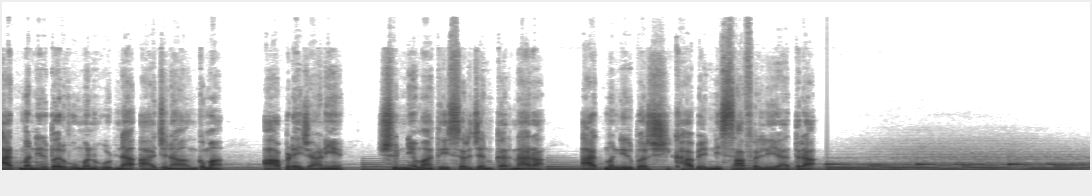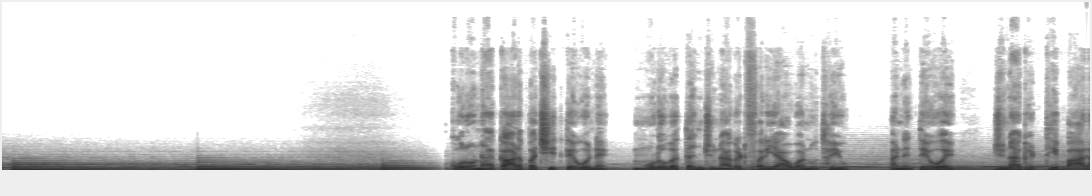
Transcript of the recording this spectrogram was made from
આત્મનિર્ભર વુમનહુડના આજના અંકમાં આપણે જાણીએ શૂન્યમાંથી સર્જન કરનારા આત્મનિર્ભર શિખાબેનની સાફલ્ય યાત્રા કોરોના કાળ પછી તેઓને મૂળ વતન જૂનાગઢ ફરી આવવાનું થયું અને તેઓએ જૂનાગઢથી બાર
